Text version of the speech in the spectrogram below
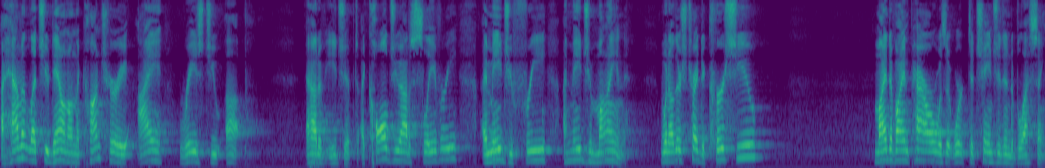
I haven't let you down. On the contrary, I raised you up out of Egypt. I called you out of slavery. I made you free. I made you mine. When others tried to curse you, my divine power was at work to change it into blessing.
